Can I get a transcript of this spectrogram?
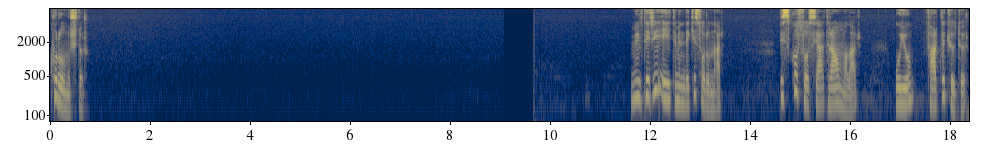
kurulmuştur. Mülteci eğitimindeki sorunlar psikososyal travmalar, uyum, farklı kültür,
